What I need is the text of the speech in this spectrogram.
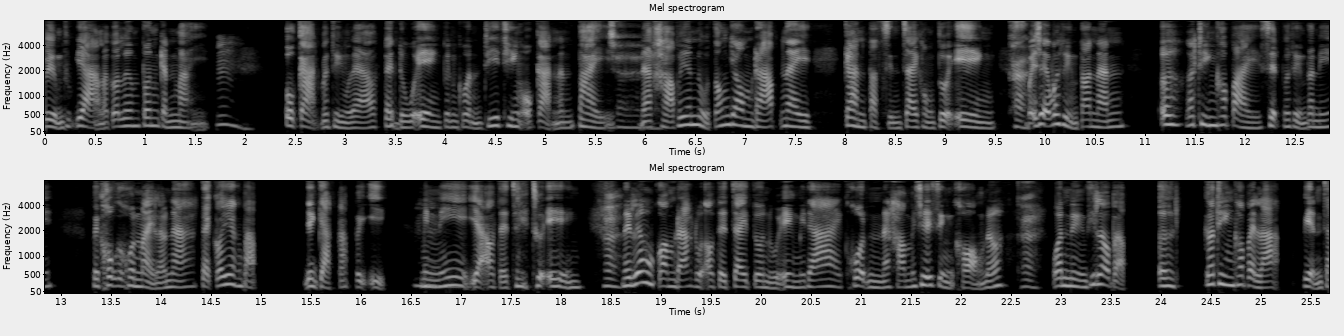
ลืมทุกอย่างแล้วก็เริ่มต้นกันใหม่อืมโอกาสมาถึงแล้ว แต่หนูเองเป็นคนที่ทิ้งโอกาสนั้นไปใช่นะคะ เพราะฉะนั้นหนูต้องยอมรับใน การตัดสินใจของตัวเองค่ะไม่ใช่ว่าถึงตอนนั้น เออก็ทิ้งเข้าไปเสร็จพอถึงตอนนี้ ไปคบกับคนใหม่แล้วนะ แต่ก็ยังแบบยังอยากกลับไปอีกมินนี่อย่าเอาแต่ใจตัวเองค่ะในเรื่องของความรักหนูเอาแต่ใจตัวหนูเองไม่ได้ คนนะคะ ไม่ใช่สิ่งของเนอะค่ะวันหนึ่งที่เราแบบ เออ ก็ทิ้งเข้าไปละ เปลี่ยนใจ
